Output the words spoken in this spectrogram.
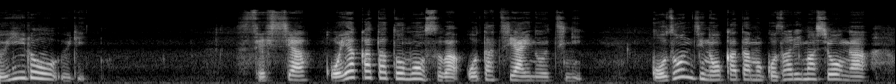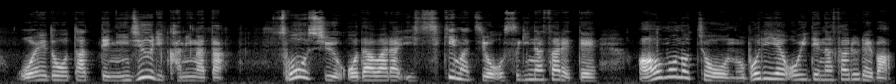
ういろう売り。拙者親方と申すはお立ち会いのうちにご存知のお方もござりましょうがお江戸をたって二十里上方総州小田原一式町をお過ぎなされて青物町を上りへおいでなさるれば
